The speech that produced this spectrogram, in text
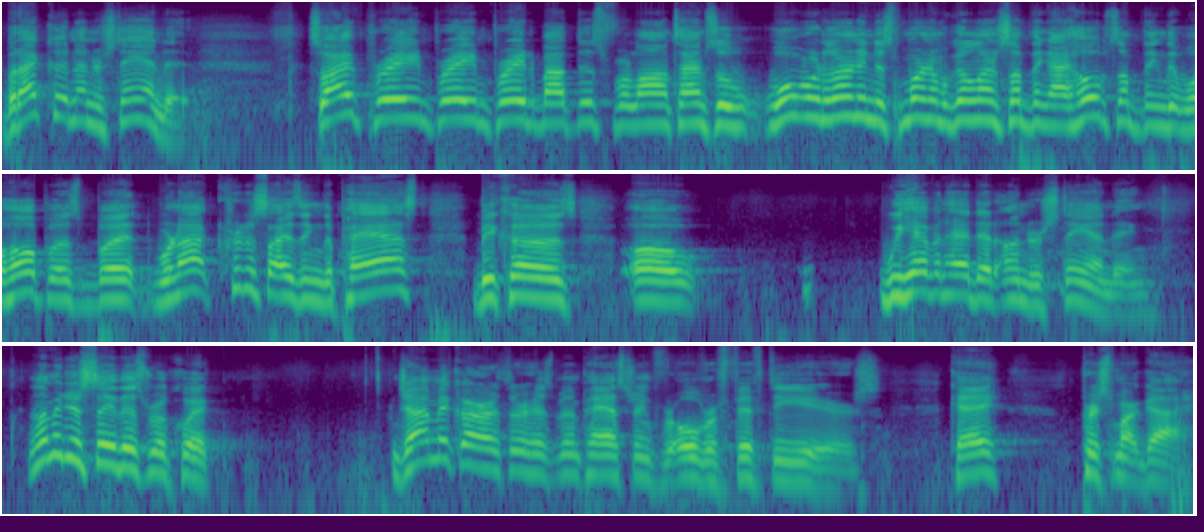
but i couldn't understand it. So i've prayed and prayed and prayed about this for a long time. So what we're learning this morning we're going to learn something i hope something that will help us but we're not criticizing the past because uh, we haven't had that understanding. Let me just say this real quick. John macarthur has been pastoring for over 50 years okay Pretty smart guy.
